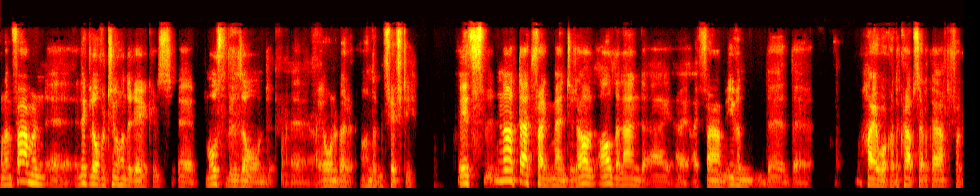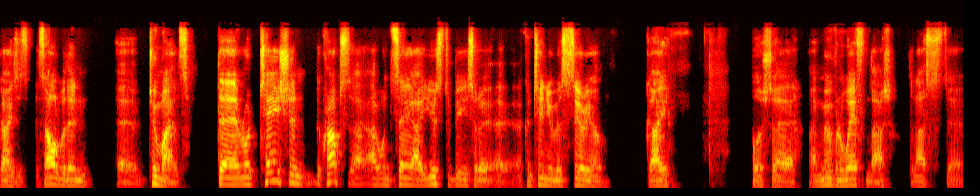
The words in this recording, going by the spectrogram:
Well, I'm farming uh, a little over 200 acres. Uh, most of it is owned. Uh, I own about 150. It's not that fragmented. All all the land I, I, I farm, even the the hire work or the crops I look after for guys, it's, it's all within uh, two miles. The rotation, the crops, I would say I used to be sort of a, a continuous cereal guy, but uh, I'm moving away from that the last uh,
